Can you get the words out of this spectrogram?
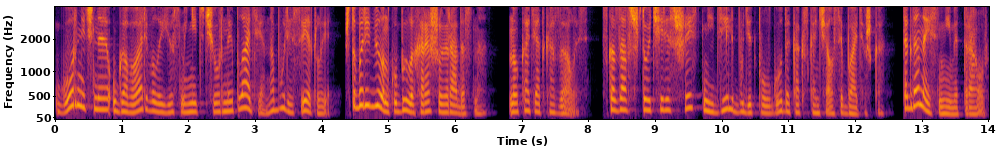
Горничная уговаривала ее сменить черные платья на более светлые, чтобы ребенку было хорошо и радостно. Но Катя отказалась, сказав, что через шесть недель будет полгода, как скончался батюшка. Тогда она и снимет траур,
